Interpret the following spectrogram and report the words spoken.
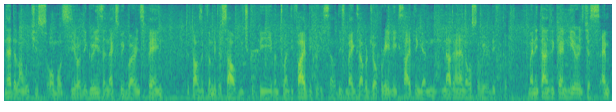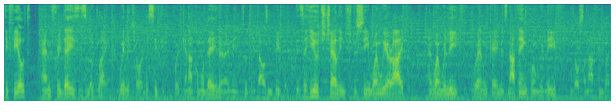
Netherlands, which is almost zero degrees, and next week we are in Spain, 2,000 kilometers south, which could be even 25 degrees. So this makes our job really exciting and, on the other hand, also very difficult. Many times we came here, it's just empty field, and three days it looked like village or the city, where it can accommodate maybe two, 3,000 people. It's a huge challenge to see when we arrive and when we leave. When we came, it's nothing. When we leave, it's also nothing. But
